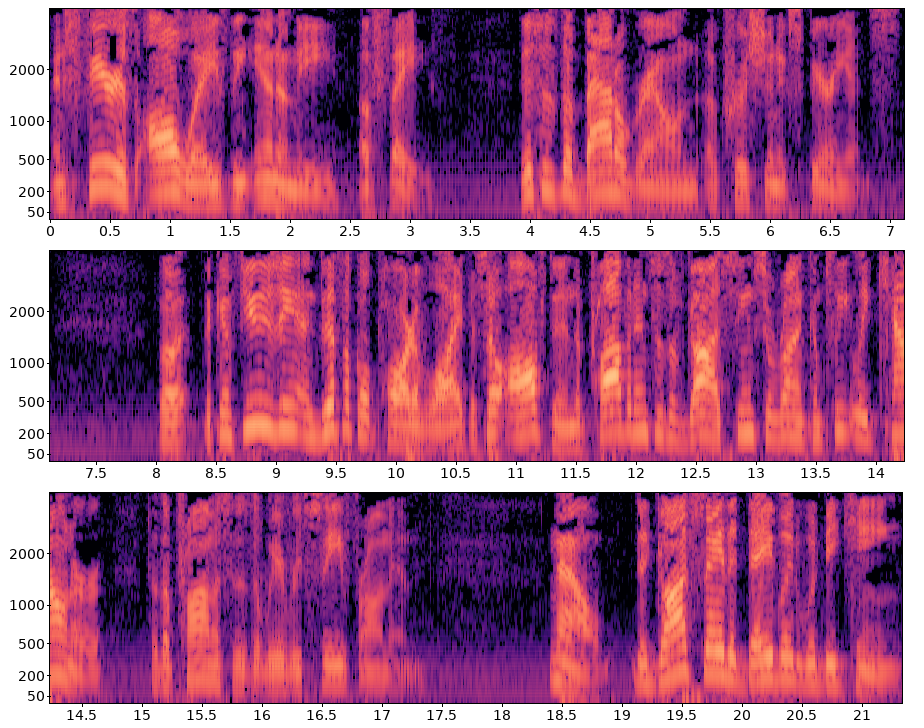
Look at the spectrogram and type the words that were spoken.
And fear is always the enemy of faith. This is the battleground of Christian experience. But the confusing and difficult part of life is so often the providences of God seems to run completely counter to the promises that we have received from Him. Now, did God say that David would be king?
